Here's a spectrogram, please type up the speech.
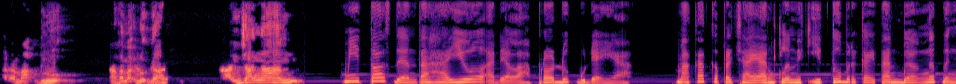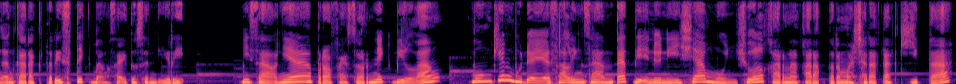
ada makhluk, ada makhluk gaib. Jangan. Mitos dan tahayul adalah produk budaya. Maka kepercayaan klinik itu berkaitan banget dengan karakteristik bangsa itu sendiri. Misalnya, Profesor Nick bilang, mungkin budaya saling santet di Indonesia muncul karena karakter masyarakat kita,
